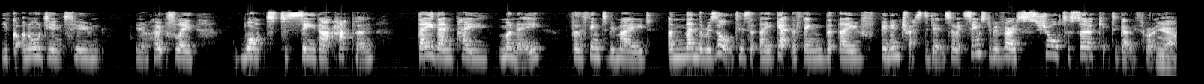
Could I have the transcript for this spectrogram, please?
You've got an audience who, you know, hopefully want to see that happen. They then pay money for the thing to be made. And then the result is that they get the thing that they've been interested in. So it seems to be a very shorter circuit to go through. Yeah.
